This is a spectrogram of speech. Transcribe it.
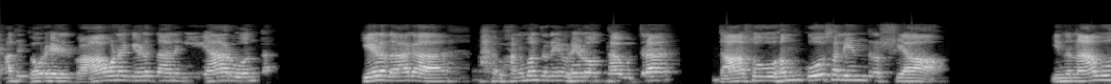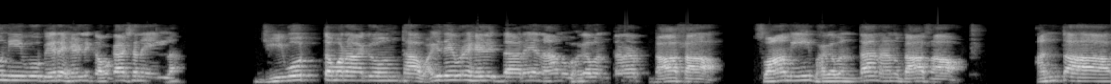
ಅದಕ್ಕೆ ಅವ್ರು ಹೇಳಿದ್ರು. ರಾವಣ ಕೇಳ್ತಾನೆ ನೀವ್ ಯಾರು ಅಂತ ಕೇಳಿದಾಗ ಹನುಮಂತ ದೇವರು ಹೇಳುವಂತಹ ಉತ್ತರ ದಾಸೋಹಂ ಕೋಸಲೇಂದ್ರಶ್ಯ ಇನ್ನು ನಾವು ನೀವು ಬೇರೆ ಹೇಳಲಿಕ್ಕೆ ಅವಕಾಶನೇ ಇಲ್ಲ. ಜೀವೋತ್ತಮರಾಗಿರುವಂತಹ ವಾಯುದೇವರೇ ಹೇಳಿದ್ದಾರೆ, ನಾನು ಭಗವಂತನ ದಾಸ, ಸ್ವಾಮಿ ಭಗವಂತ, ನಾನು ದಾಸ. ಅಂತಹ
